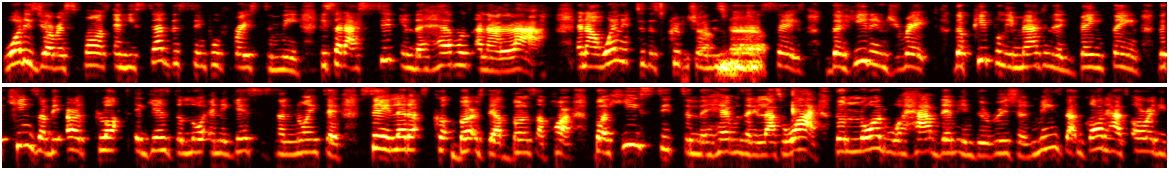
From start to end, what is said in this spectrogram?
What is your response? And he said this simple phrase to me. He said i sit in the heavens and i laugh. And i went into the scripture and the scripture says the heathens raped the people imagined a vain thing. The kings of the earth plot against the lord and against his anointed saying let us cut birds their bones apart but he sits in the heavens and he laughs. Why? The lord will have them in derision. Means that god has already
